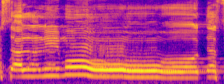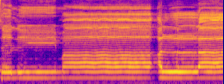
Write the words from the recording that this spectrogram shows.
وسلموا تسليما اللهم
